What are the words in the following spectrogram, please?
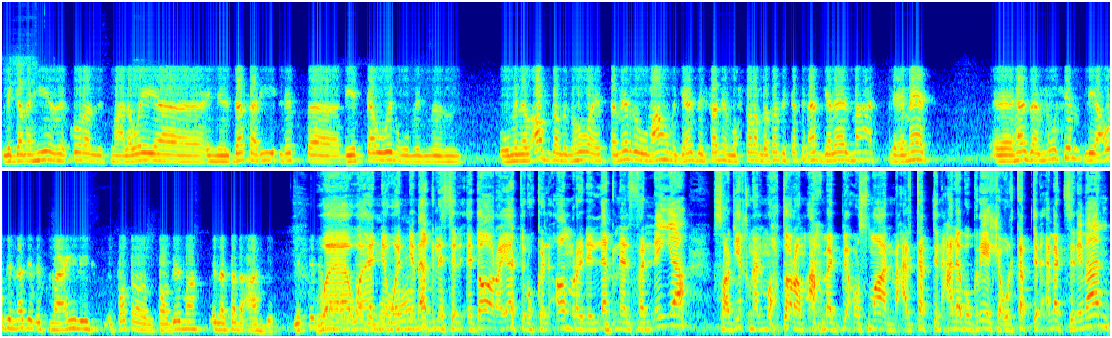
لجماهير الكرة الإسماعيلاوية إن ده فريق لسه بيتكون ومن ومن الأفضل إن هو يستمر ومعاهم الجهاز الفني المحترم بقياده الكابتن ايهاب جلال مع تدعيمات هذا الموسم ليعود النادي الإسماعيلي الفترة القادمة إلى سابق عهده و... وان وإن مجلس الإدارة يترك الأمر للجنة الفنية. صديقنا المحترم أحمد بيه عثمان مع الكابتن علي أبو جريشة والكابتن عماد سليمان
